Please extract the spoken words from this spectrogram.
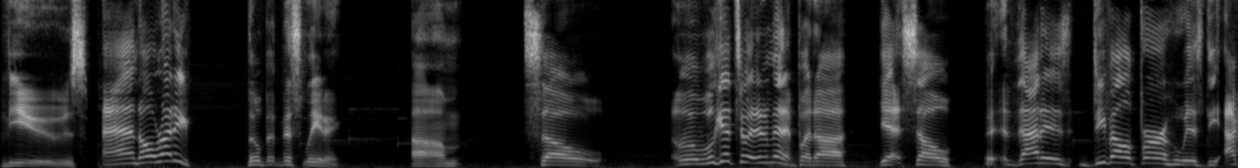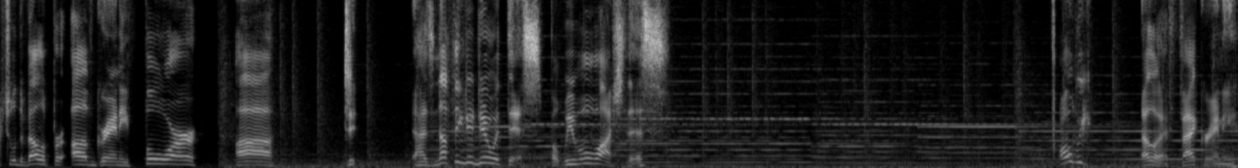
views. And already a little bit misleading. Um so uh, we'll get to it in a minute, but uh yeah, so uh, that is DVloper who is the actual developer of Granny 4 uh has nothing to do with this, but we will watch this. Oh, we like fat Granny.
